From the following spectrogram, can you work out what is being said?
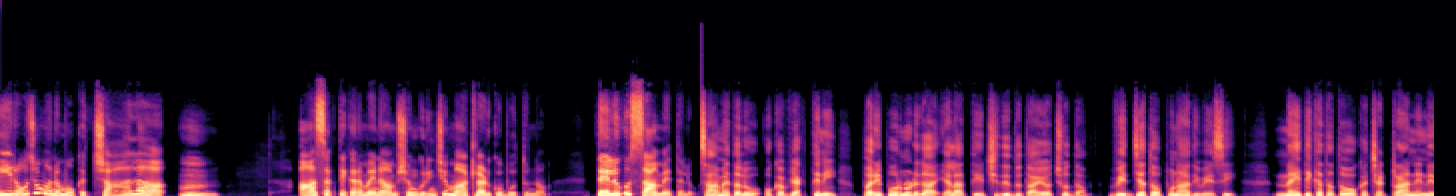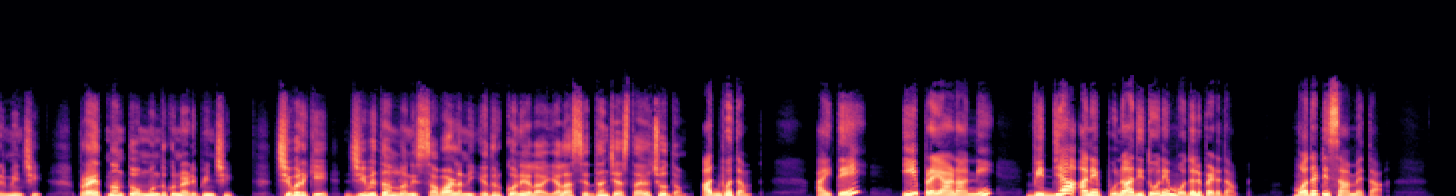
ఈరోజు మనం ఒక చాలా ఆసక్తికరమైన అంశం గురించి మాట్లాడుకోబోతున్నాం. తెలుగు సామెతలు. సామెతలు ఒక వ్యక్తిని పరిపూర్ణుడిగా ఎలా తీర్చిదిద్దుతాయో చూద్దాం. విద్యతో పునాది వేసి నైతికతతో ఒక చట్రాన్ని నిర్మించి ప్రయత్నంతో ముందుకు నడిపించి చివరికి జీవితంలోని సవాళ్ళని ఎదుర్కొనేలా ఎలా సిద్ధం చేస్తాయో చూద్దాం. అద్భుతం! అయితే ఈ ప్రయాణాన్ని విద్య అనే పునాదితోనే మొదలు పెడదాం మొదటి సామెత.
